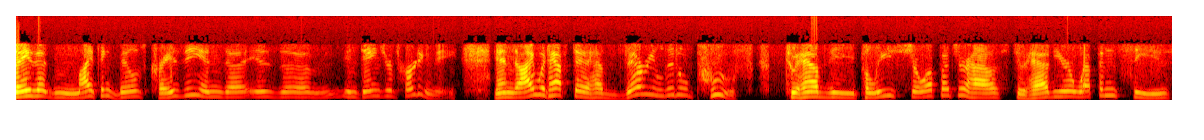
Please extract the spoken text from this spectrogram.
say that I think Bill's crazy and uh, is um, in danger of hurting me, and I would have to have very little proof to have the police show up at your house, to have your weapons seized,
